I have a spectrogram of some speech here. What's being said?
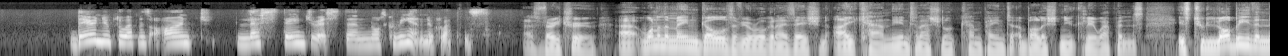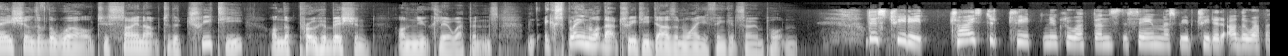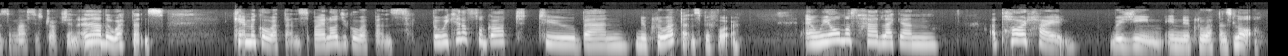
Their nuclear weapons aren't less dangerous than North Korean nuclear weapons. That's very true. Uh, one of the main goals of your organization, ICAN, the International Campaign to Abolish Nuclear Weapons, is to lobby the nations of the world to sign up to the Treaty on the Prohibition on Nuclear Weapons. Explain what that treaty does and why you think it's so important. This treaty tries to treat nuclear weapons the same as we've treated other weapons of mass destruction and other weapons, chemical weapons, biological weapons. But we kind of forgot to ban nuclear weapons before. And we almost had like an apartheid regime in nuclear weapons law.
